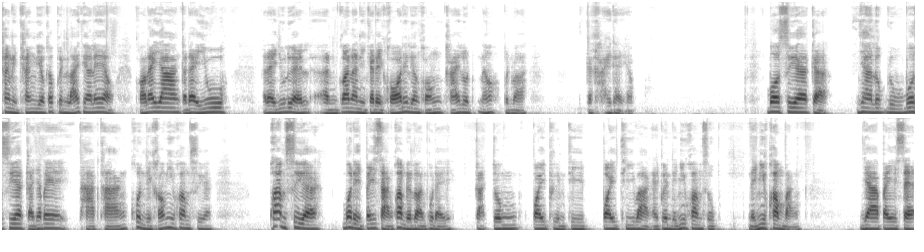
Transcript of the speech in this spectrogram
ครั้งหนึ่งครั้งเดียวก็เพิ่นหลายเทื่อแล้ว ขอได้ย่างก็ได้อยู่ก็ได้อยู่เรื่อยอันก่อนหน้านี้ก็ได้ขอในเรื่องของขายรถเนาะเพิ่นว่าก็ขายได้ครับบ่เชื่อกะอย่าลบหลู่บ่เชื่อกะจะไปถากถางคนที่เขามีความเชื่อความเชื่อบ่ได้ไปสร้างความเดือดร้อนผู้ใดกะจงปล่อยพื้นที่ ปล่อยทีว่างให้เพิ่อนได้มีความสุขได้มีความหวัง อย่าไปแซะ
